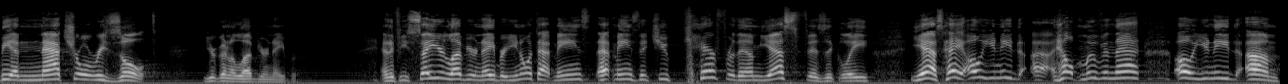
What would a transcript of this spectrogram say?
be a natural result? You're going to love your neighbor. And if you say you love your neighbor, you know what that means? That means that you care for them, yes, physically. Yes, hey, oh, you need uh, help moving that? Oh, you need, um,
